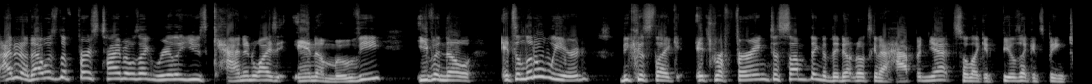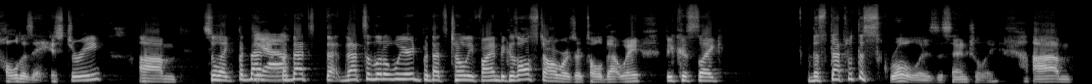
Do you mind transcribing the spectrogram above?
I don't know. That was the first time it was like really used canon wise in a movie, even though it's a little weird because like it's referring to something that they don't know it's going to happen yet. So like it feels like it's being told as a history. Um, so like, but that, Yeah. but that's that, that's a little weird, but that's totally fine because all Star Wars are told that way because like that's that's what the scroll is essentially. Um,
